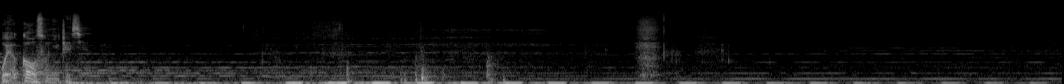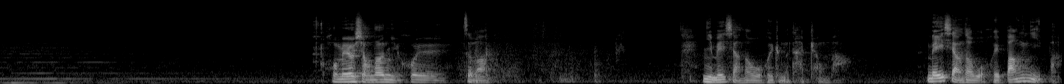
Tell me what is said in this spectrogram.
我要告诉你这些。我没有想到你会怎么？你没想到我会这么坦诚吧？没想到我会帮你吧？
